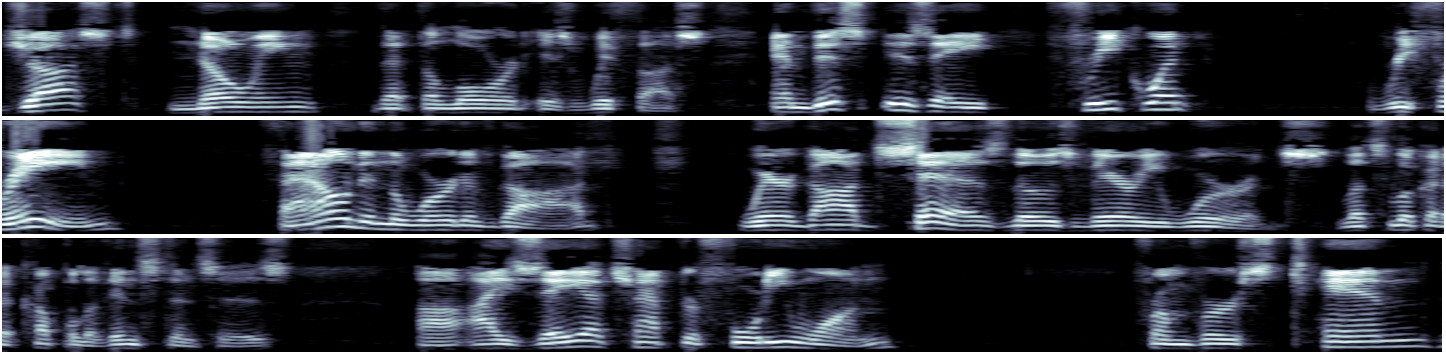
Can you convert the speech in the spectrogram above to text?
Just knowing that the Lord is with us. And this is a frequent refrain found in the Word of God where God says those very words. Let's look at a couple of instances. Uh, Isaiah chapter 41, from verse 10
